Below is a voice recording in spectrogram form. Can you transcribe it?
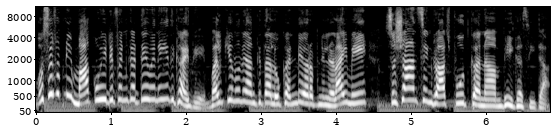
वो सिर्फ़ अपनी माँ को ही डिफेंड करते हुए नहीं दिखाई दिए, बल्कि उन्होंने अंकिता लोखंडे और अपनी लड़ाई में सुशांत सिंह राजपूत का नाम भी घसीटा।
